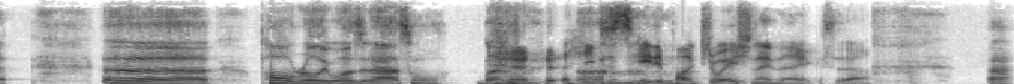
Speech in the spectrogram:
uh, Paul really was an asshole. By the way. he uh, just hated punctuation, I think. So. Uh,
